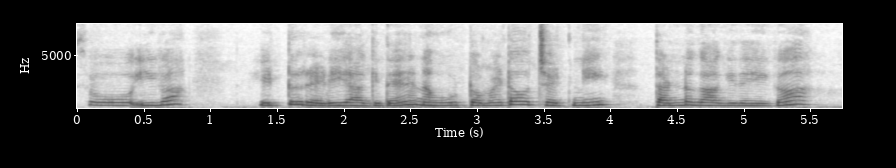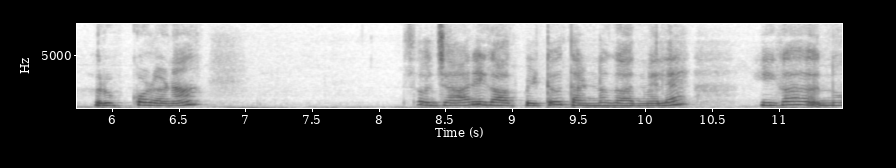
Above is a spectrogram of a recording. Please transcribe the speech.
ಸೊ ಈಗ ಹಿಟ್ಟು ರೆಡಿಯಾಗಿದೆ ನಾವು ಟೊಮೆಟೊ ಚಟ್ನಿ ತಣ್ಣಗಾಗಿದೆ ಈಗ. ರುಬ್ಕೊಳ್ಳೋಣ. ಸೊ ಜಾರಿಗೆ ಹಾಕ್ಬಿಟ್ಟು ತಣ್ಣಗಾದಮೇಲೆ ಈಗ ನು,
